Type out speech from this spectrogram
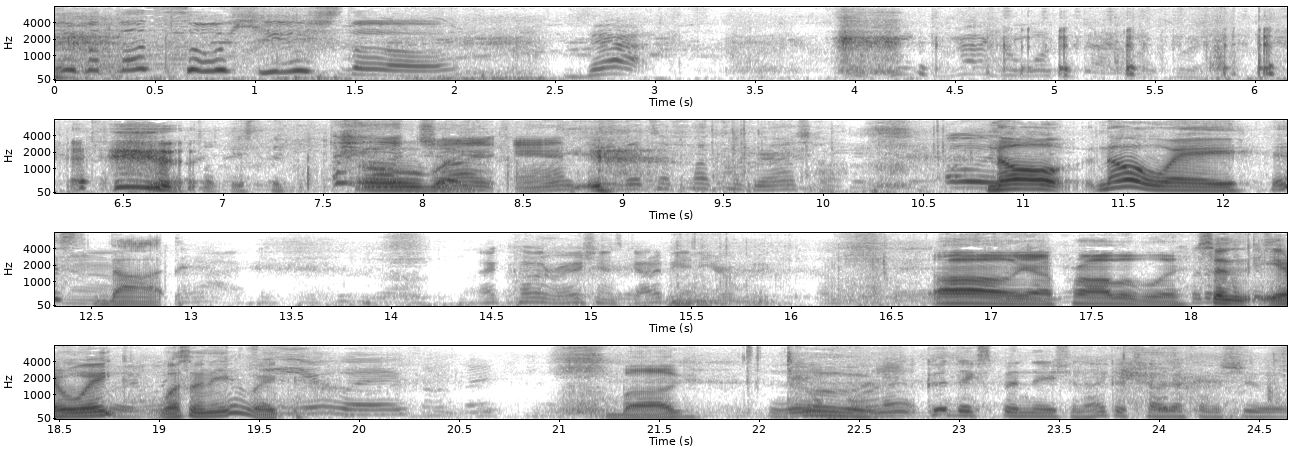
No way. Hey, but that's so huge though. That. Oh my. giant ant? Dude, that's a fucking grasshopper. Oh, No, no way. It's not. That coloration's gotta be an earwig. Oh yeah, probably It's an earwig? What's an it's an earwig. bug. Good, good explanation. I could tell that from sure. You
